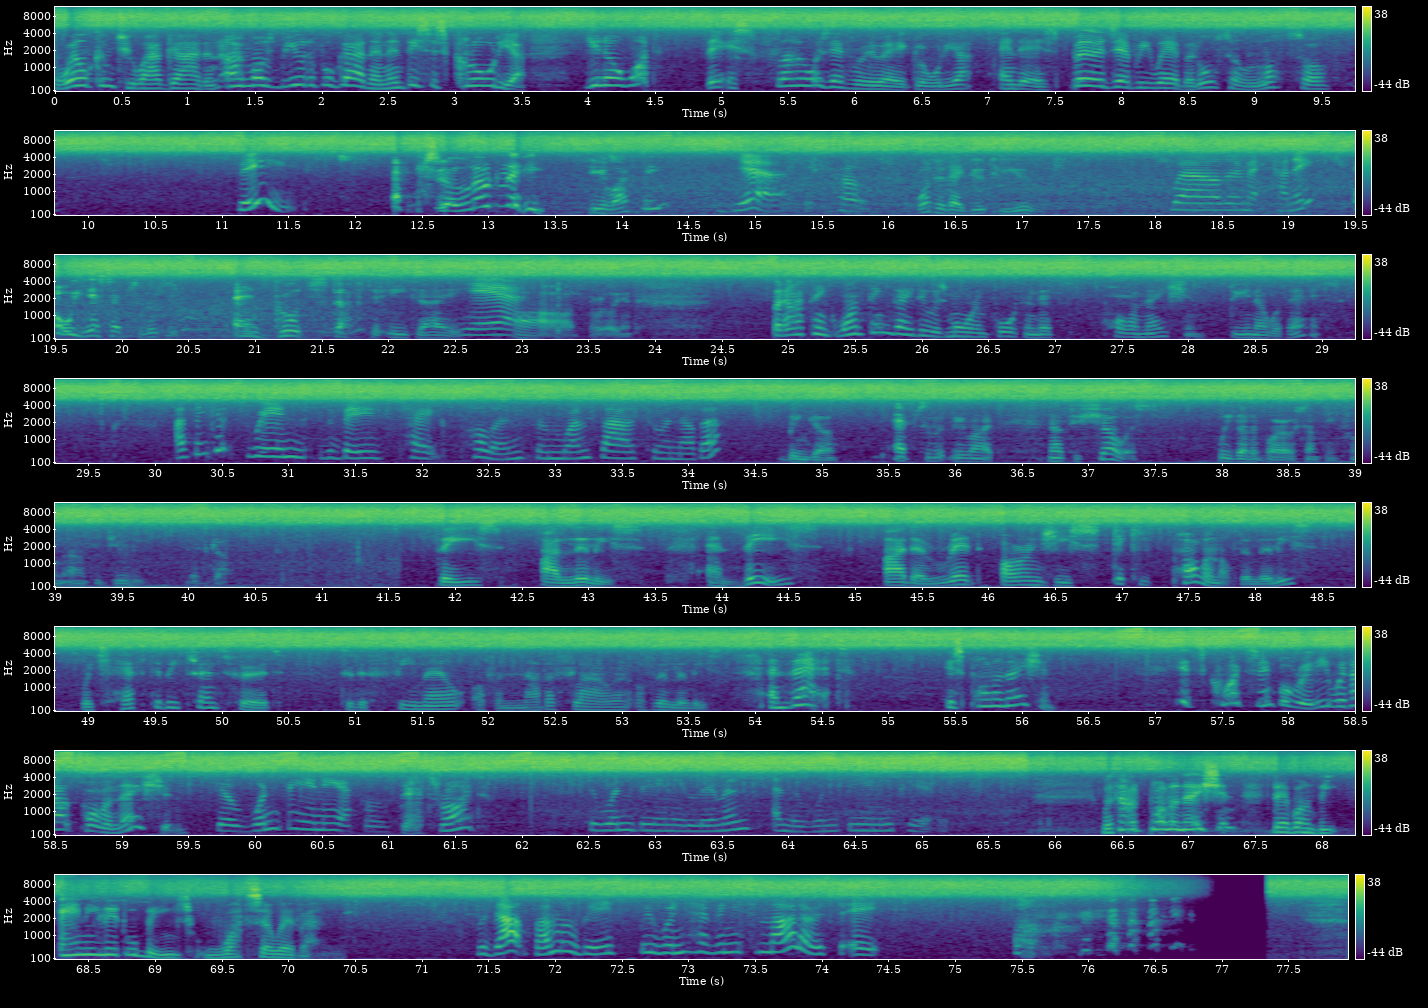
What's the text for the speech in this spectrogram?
Welcome to our garden, our most beautiful garden, and this is Claudia. You know what? There's flowers everywhere, Claudia, and there's birds everywhere, but also lots of... Bees? Absolutely! Do you like bees? Yeah, suppose. What do they do to you? Well, they make honey. Oh, yes, absolutely. And good stuff to eat, eh? Yeah. Ah, brilliant. But I think one thing they do is more important, that's pollination. Do you know what that is? I think it's when the bees take pollen from one flower to another. Bingo. Absolutely right. Now to show us, we got to borrow something from Auntie Julie. Let's go. These are lilies. And these are the red orangey sticky pollen of the lilies, which have to be transferred to the female of another flower of the lilies. And that is pollination. It's quite simple really. Without pollination, There wouldn't be any apples. that's right. There wouldn't be any lemons and there wouldn't be any pears. Without pollination, there won't be any little beans whatsoever. Without bumblebees, we wouldn't have any tomatoes to eat.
